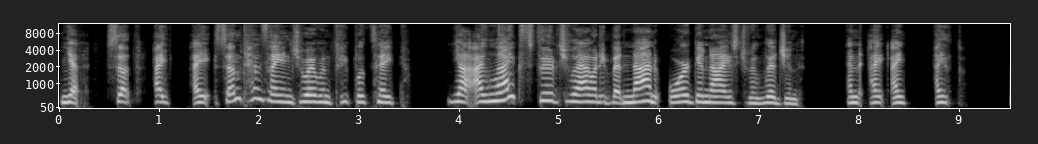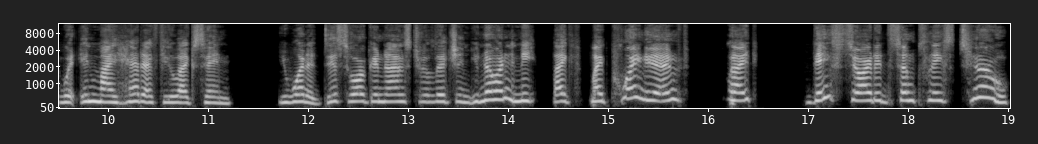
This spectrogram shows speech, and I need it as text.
Yeah. So I, I sometimes I enjoy when people say, yeah, I like spirituality, but not organized religion. And I, I, I, what in my head, I feel like saying, you want a disorganized religion? You know what I mean? Like my point is, like they started someplace too.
